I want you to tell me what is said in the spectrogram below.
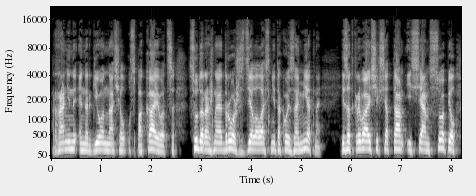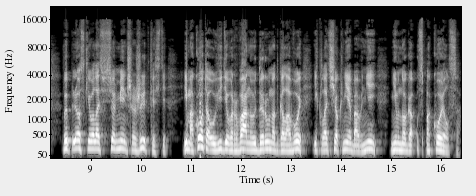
раненый Энергион начал успокаиваться, судорожная дрожь сделалась не такой заметной. Из открывающихся там и сям сопел выплескивалось все меньше жидкости – и Макота, увидев рваную дыру над головой и клочок неба в ней, немного успокоился.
